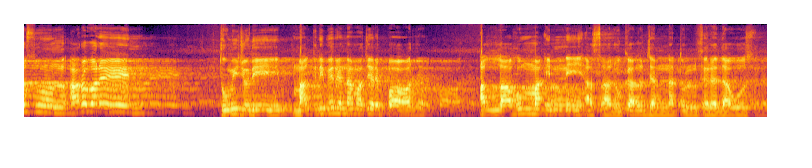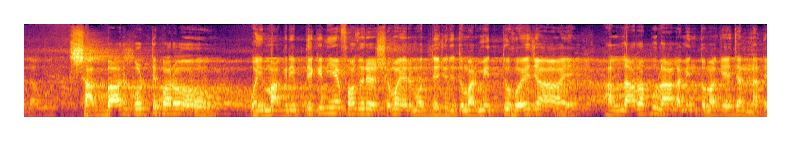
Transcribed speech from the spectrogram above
রসুল আরও বলেন, তুমি যদি মাগরিবের নামাজের পর, আল্লাহুম্মা ইন্নি আসআলুকাল জান্নাতুল ফিরদাউস, সাতবার পড়তে পারো, ওই মাগরিব থেকে নিয়ে ফজরের সময়ের মধ্যে যদি তোমার মৃত্যু হয়ে যায়, আল্লাহ রব্বুল আলামিন তোমাকে জান্নাতে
